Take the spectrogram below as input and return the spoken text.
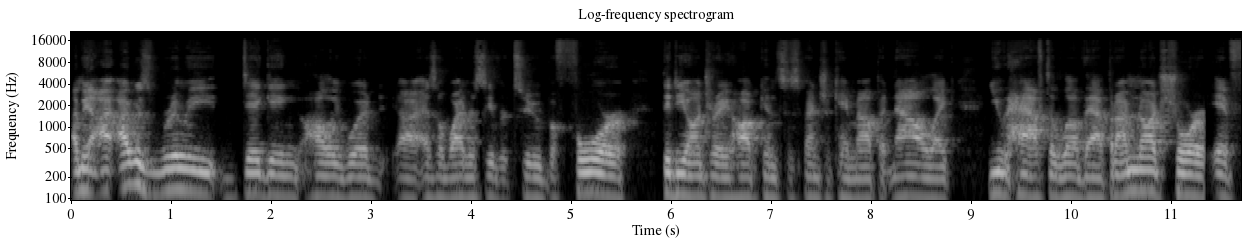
I mean, I, I was really digging Hollywood uh, as a wide receiver two before the DeAndre Hopkins suspension came out. But now, like, you have to love that. But I'm not sure if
